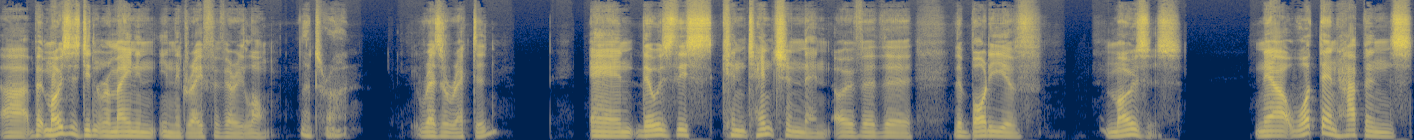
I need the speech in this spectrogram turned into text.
Uh, but Moses didn't remain in, in the grave for very long. That's right. Resurrected. And there was this contention then over the the body of Moses. Now, what then happens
